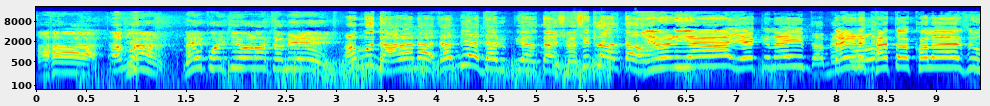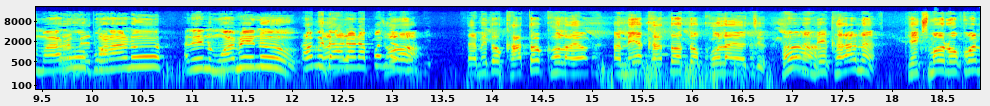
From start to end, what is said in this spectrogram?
હા નહીં પહોંચી વળો તમે. અમુ દાડાના હજાર બે હજાર રૂપિયા હાલતા છો કેટલા હાલતા જીવણિયા એક નહીં ત્રણ ખાતો ખોલાયા છું મારું ભણાનું અને એનું મોમીનું અમુ દાડાના પંદર. તમે તો ખાતો ખોલાયો અમે ખાતો તો ખોલાયો જ. અને અમે ખરા ને ફિક્સમાં રોકવાન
